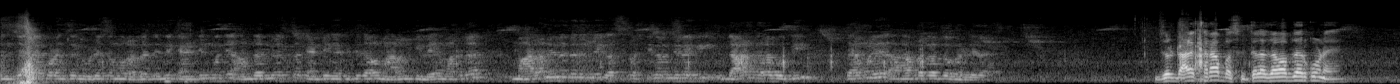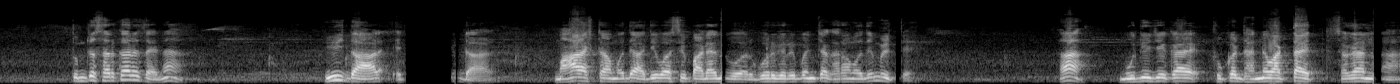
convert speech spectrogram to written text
संजय गायकवाडांचा व्हिडिओ समोर आला त्यांनी कॅन्टीनमध्ये आमदार मिरजचं कॅन्टीन आहे तिथे जाऊन मारहाण केली आहे. मात्र मारहाणीनंतर त्यांनी एक असं स्पष्टीकरण दिलं की डाळ खराब होती त्यामुळे हा प्रकार जो घडलेला आहे. जर डाळ खराब असेल त्याला जबाबदार कोण आहे? तुमचं सरकारच आहे ना. ही डाळ डाळ महाराष्ट्रामध्ये आदिवासी पाड्यांवर गोरगरिबांच्या घरामध्ये मिळते. हा मोदी जे काय फुकट धान्य वाटतायत सगळ्यांना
